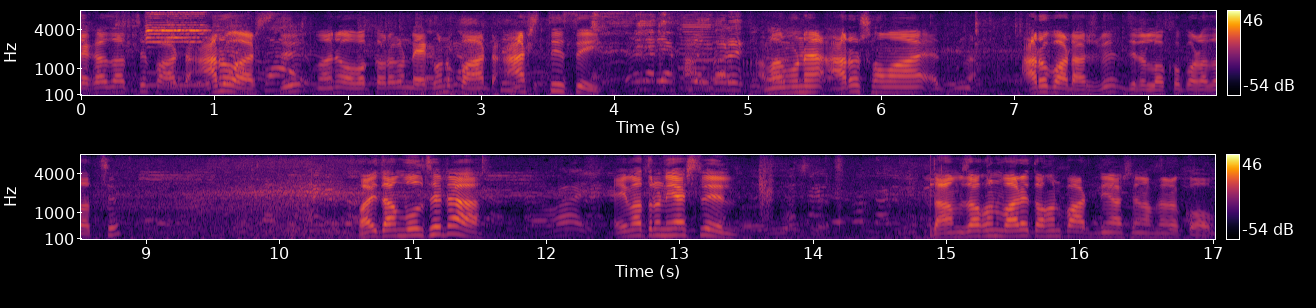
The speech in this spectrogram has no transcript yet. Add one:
দেখা যাচ্ছে পাট আরও আসছে। মানে অবাক করার কারণ, এখনও পাট আসতেছেই। আমার মনে হয় আরও সময়, আরও পাট আসবে, যেটা লক্ষ্য করা যাচ্ছে। ভাই, দাম বলছে এটা? এইমাত্র নিয়ে আসলেন? দাম যখন বাড়ে তখন পাট নিয়ে আসেন আপনারা কম।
